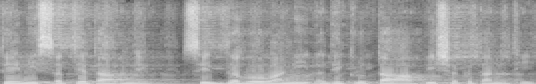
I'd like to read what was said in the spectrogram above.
તેની સત્યતા અને સિદ્ધ હોવાની અધિકૃતતા આપી શકતા નથી.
